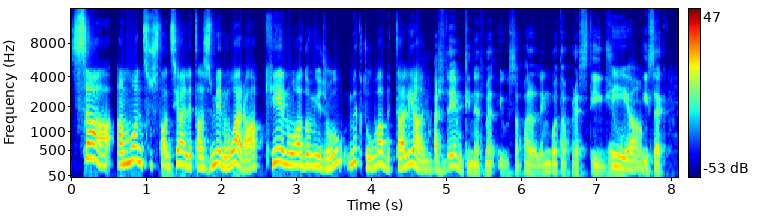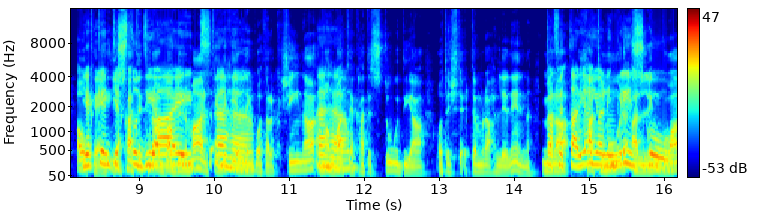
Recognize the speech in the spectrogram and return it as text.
sa ammont sustanzjali ta' żmien wara kienu għadhom jiġu miktuba bit-Taljan. Għax dejjem kienet meqjusa bħala lingwa ta' prestiġju. Hija. Qisek, Jekk Okay, inti jekk ħadd titrabba studjajt, bil-Malti, dik hi eħe. l-lingwa tal-kċina, imma Eħe. mbagħad jekk ħadd tistudja u tixtieq timraħ lil hinn, Taf mela it-Taljan ħadd jew mur l-Ingliż żgur. għal-lingwa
